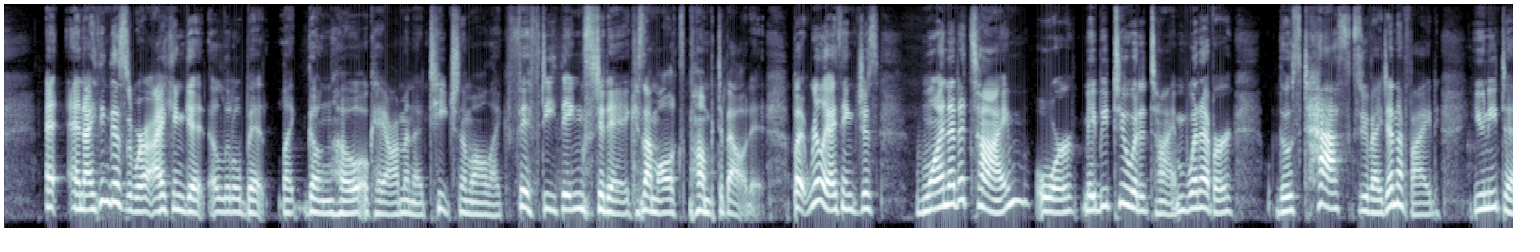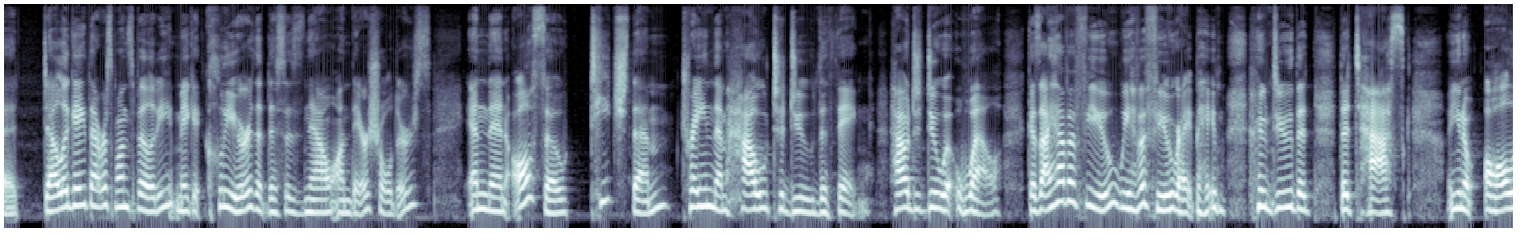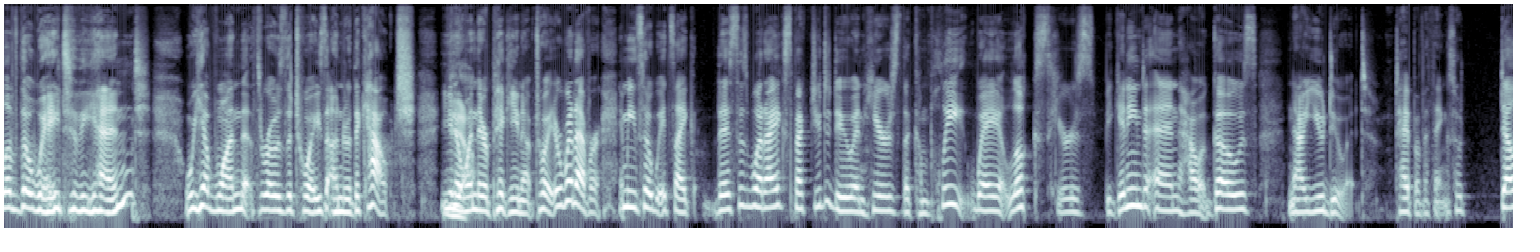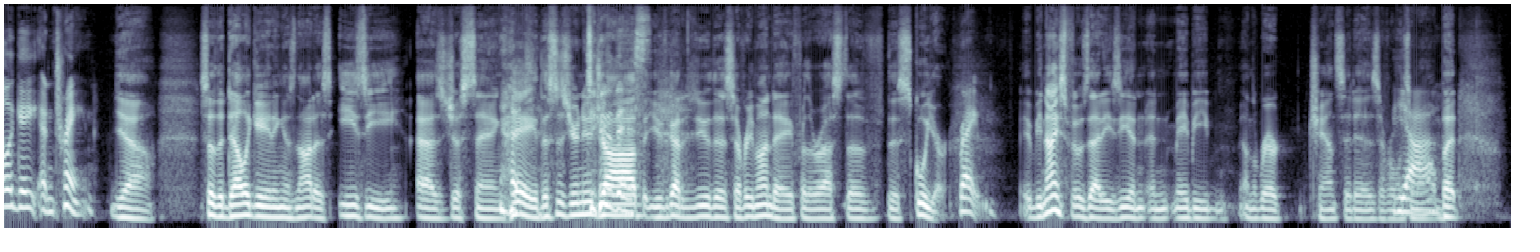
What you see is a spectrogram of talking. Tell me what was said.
And, and I think this is where I can get a little bit like gung ho. Okay, I'm going to teach them all like 50 things today because I'm all pumped about it. But really, I think just one at a time, or maybe two at a time, whatever, those tasks you've identified, you need to delegate that responsibility, make it clear that this is now on their shoulders, and then also teach them, train them how to do the thing, how to do it well. Because I have a few, we have a few, right, babe, who do the the task, you know, all of the way to the end. We have one that throws the toys under the couch, you know, yeah. when they're picking up toy or whatever. I mean, so it's like this is what I expect you to do, and here's the complete way it looks. Here's beginning to end, how it goes. Now you do it, type of a thing. So delegate and train. Yeah. So the delegating is not as easy as just saying, "Hey, this is your new job, but you've got to do this every Monday for the rest of the school year." Right. It'd be nice if it was that easy, and, and maybe on the rare chance it is every once yeah. in a while. But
